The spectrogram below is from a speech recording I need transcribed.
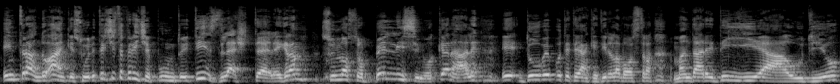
entrando anche su elettricitafelice.it slash telegram sul nostro bellissimo canale e dove potete anche dire la vostra mandare degli audio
